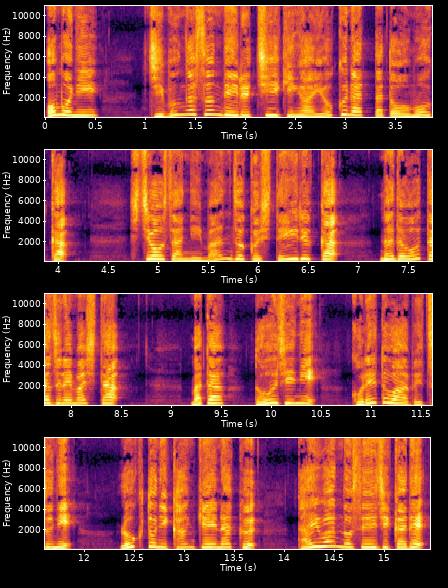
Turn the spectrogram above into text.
主に自分が住んでいる地域が良くなったと思うか、市長さんに満足しているかなどを尋ねました。また、同時にこれとは別に、6都に関係なく台湾の政治家で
